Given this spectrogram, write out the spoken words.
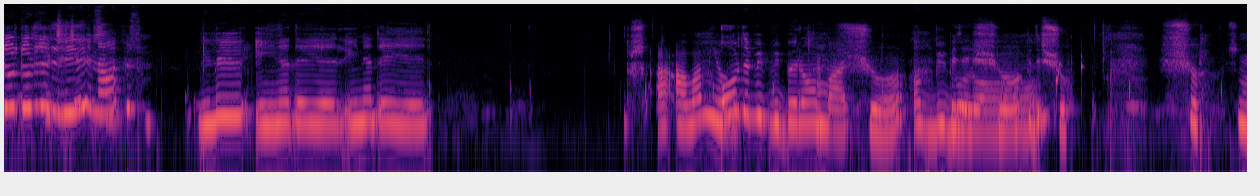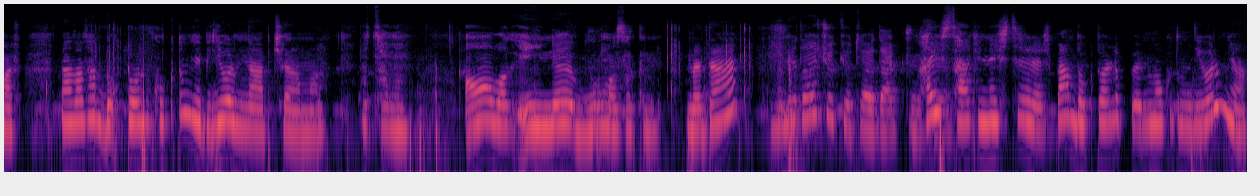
dur dur dur. Lili ne yapıyorsun? Lili iğne değil iğne değil. Dur, alamıyorum. Orada bir biberon var. Şu. O Bir de biberon. şu, bir de şu. Şu, şunlar. Ben zaten doktorluk okudum ya biliyorum ne yapacağımı. Ha, tamam. Ama bak iğne vurma sakın. Neden? İğne daha çok kötü eder çünkü. Hayır sakinleştirir. Ben doktorluk bölümü okudum diyorum ya.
